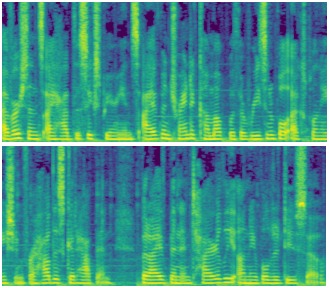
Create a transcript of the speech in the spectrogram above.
Ever since I had this experience, I have been trying to come up with a reasonable explanation for how this could happen, but I have been entirely unable to do so.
